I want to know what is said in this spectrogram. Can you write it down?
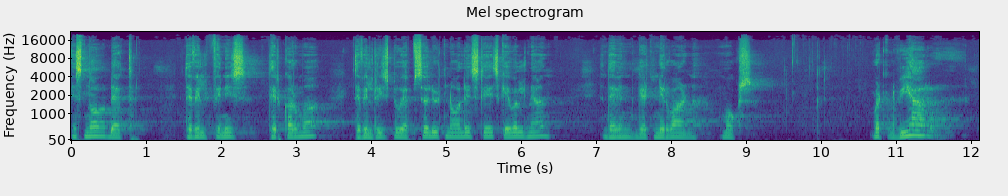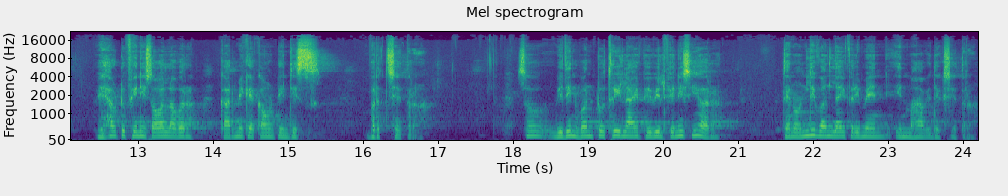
It's no death. They will finish their karma they will reach to absolute knowledge stage, Keval Gnan, they will get Nirvana, Moksha. But we are, we have to finish all our karmic account in this birth kshetra. So within one, two, three life we will finish here. Then only one life remain in Mahavideh kshetra.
